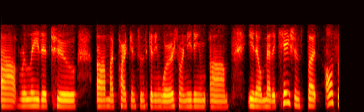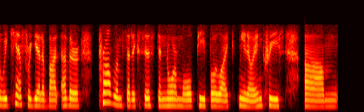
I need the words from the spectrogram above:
uh, related to uh, my Parkinson's getting worse or needing, um, you know, medications. But also, we can't forget about other problems that exist in normal people, like you know, increased um,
